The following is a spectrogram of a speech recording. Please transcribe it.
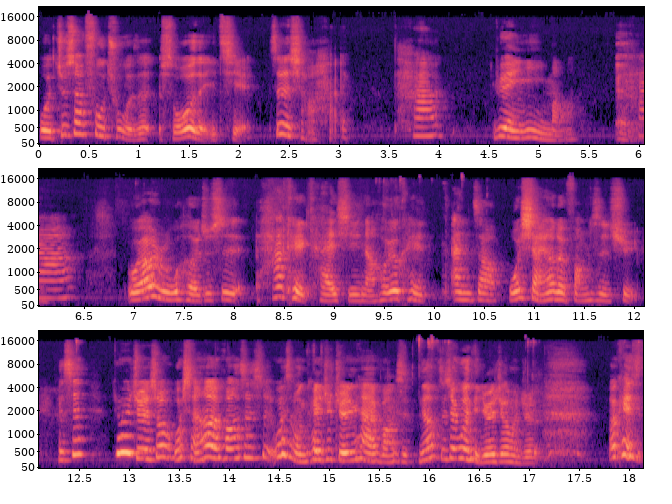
我就算付出我的所有的一切，这个小孩他愿意吗？嗯他我要如何就是他可以开心，然后又可以按照我想要的方式去，可是就会觉得说我想要的方式是为什么可以去决定他的方式？然后这些问题就会就会觉得，OK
